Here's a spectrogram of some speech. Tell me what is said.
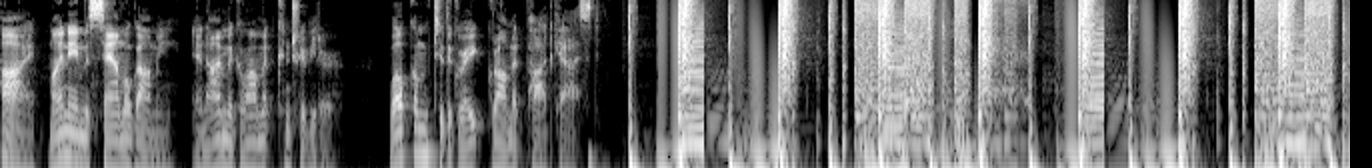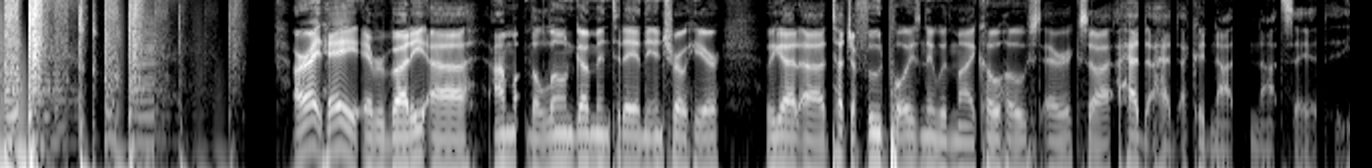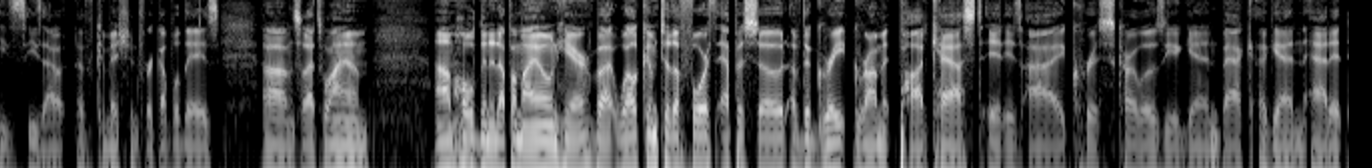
Hi, my name is Sam Ogami, and I'm a Grommet contributor. Welcome to the Great Grommet Podcast. All right, hey everybody. Uh, I'm the lone gunman today in the intro here. We got a touch of food poisoning with my co-host Eric, so I, I had I had I could not not say it. He's he's out of commission for a couple days, um, so that's why I'm I'm holding it up on my own here. But welcome to the fourth episode of the Great Grommet Podcast. It is I, Chris Carlozzi, again back again at it.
